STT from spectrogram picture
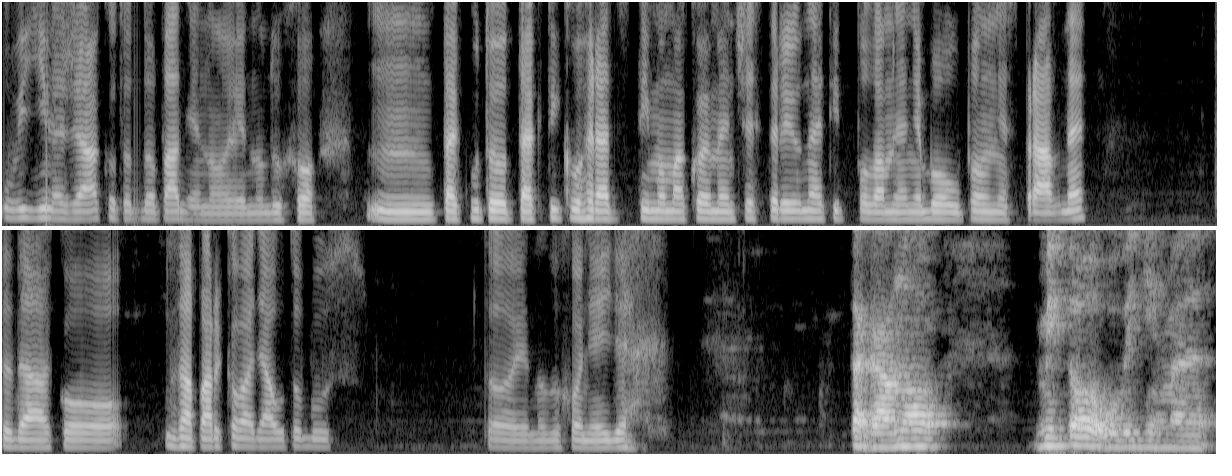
uvidíme, že ako to dopadne. No jednoducho m, mm, takúto taktiku hrať s týmom ako je Manchester United podľa mňa nebolo úplne správne. Teda ako zaparkovať autobus, to jednoducho nejde. Tak áno, my to uvidíme.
